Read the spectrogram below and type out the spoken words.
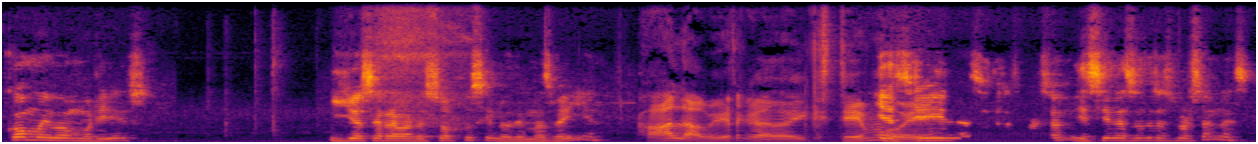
cómo iba a morir, y yo cerraba los ojos y los demás veían. Ah, la verga, de extremo, Y así, eh. las otras personas, y así las otras personas.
